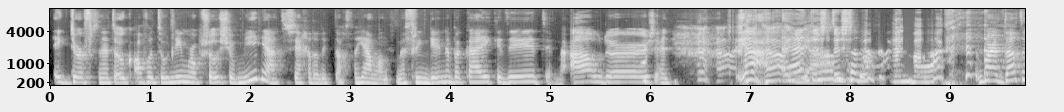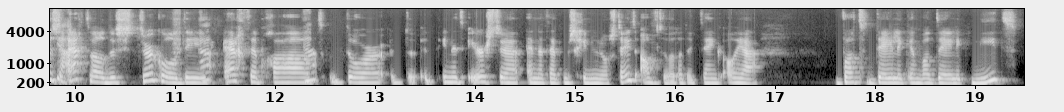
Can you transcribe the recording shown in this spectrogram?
ik durfde net ook af en toe niet meer op social media te zeggen dat ik dacht van ja, want mijn vriendinnen bekijken dit en mijn ouders. En, ja, hè, dus, dus dat, maar dat is echt wel de struggle die ik echt heb gehad door in het eerste, en dat heb ik misschien nu nog steeds af en toe, dat ik denk, oh ja, wat deel ik en wat deel ik niet.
